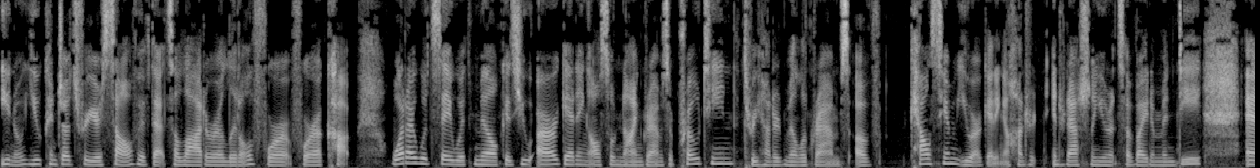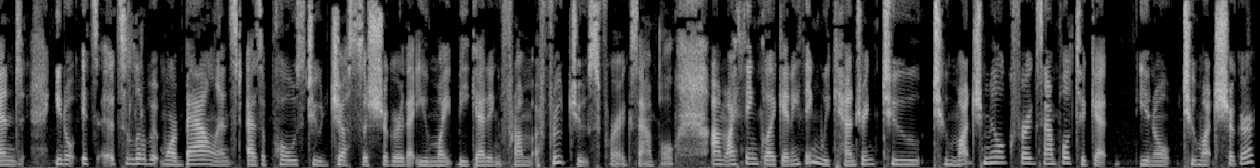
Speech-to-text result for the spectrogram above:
you know, you can judge for yourself if that's a lot or a little for, for a cup. What I would say with milk is you are getting also nine grams of protein, 300 milligrams of calcium, you are getting 100 international units of vitamin D, and you know it's it's a little bit more balanced as opposed to just the sugar that you might be getting from a fruit juice, for example. Um, I think like anything, we can drink too too much milk, for example, to get you know too much sugar.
